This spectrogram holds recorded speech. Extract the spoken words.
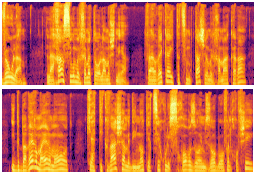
ואולם, לאחר סיום מלחמת העולם השנייה, ועל רקע התעצמותה של המלחמה הקרה, התברר מהר מאוד כי התקווה שהמדינות יצליחו לסחור זו עם זו באופן חופשי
